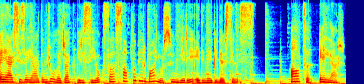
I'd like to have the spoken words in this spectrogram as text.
Eğer size yardımcı olacak birisi yoksa saplı bir banyo süngeri edinebilirsiniz. 6. Eller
